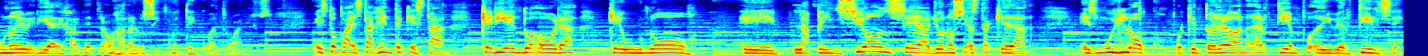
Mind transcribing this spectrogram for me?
uno debería dejar de trabajar a los 54 años. Esto para esta gente que está queriendo ahora que uno, eh, la pensión sea, yo no sé hasta qué edad, es muy loco, porque entonces le van a dar tiempo de divertirse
